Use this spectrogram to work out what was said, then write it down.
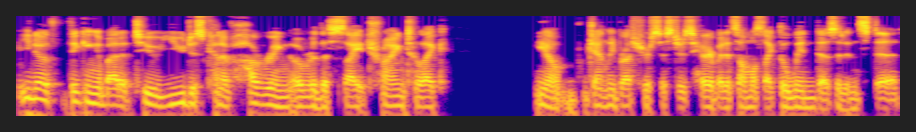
you know, thinking about it too, you just kind of hovering over the site, trying to like, you know, gently brush your sister's hair, but it's almost like the wind does it instead.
